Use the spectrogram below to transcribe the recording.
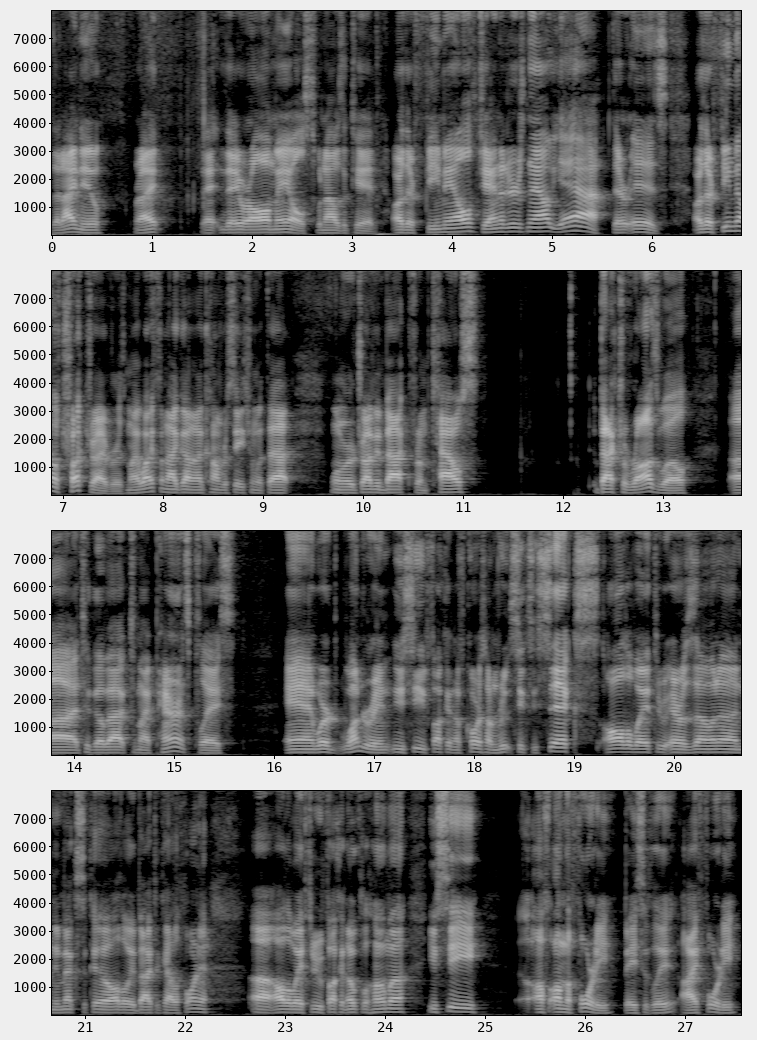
that I knew, right? They, they were all males when I was a kid. Are there female janitors now? Yeah, there is. Are there female truck drivers? My wife and I got in a conversation with that when we were driving back from Taos back to Roswell uh, to go back to my parents' place. And we're wondering, you see fucking, of course, on Route 66, all the way through Arizona, New Mexico, all the way back to California, uh, all the way through fucking Oklahoma. You see off on the 40, basically, I 40,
